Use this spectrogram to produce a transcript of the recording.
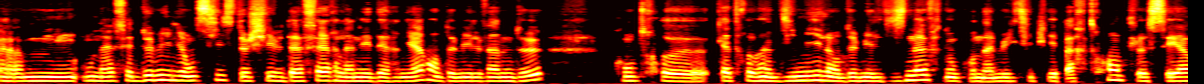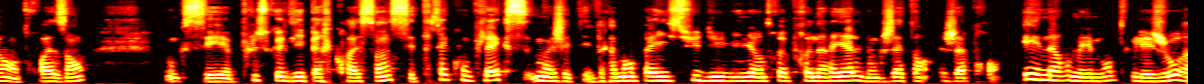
Euh, on a fait 2,6 millions de chiffre d'affaires l'année dernière, en 2022, contre 90 000 en 2019. Donc, on a multiplié par 30 le CA en trois ans. Donc c'est plus que de l'hypercroissance, c'est très complexe. Moi, j'étais vraiment pas issue du milieu entrepreneurial, donc j'attends, j'apprends énormément tous les jours.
